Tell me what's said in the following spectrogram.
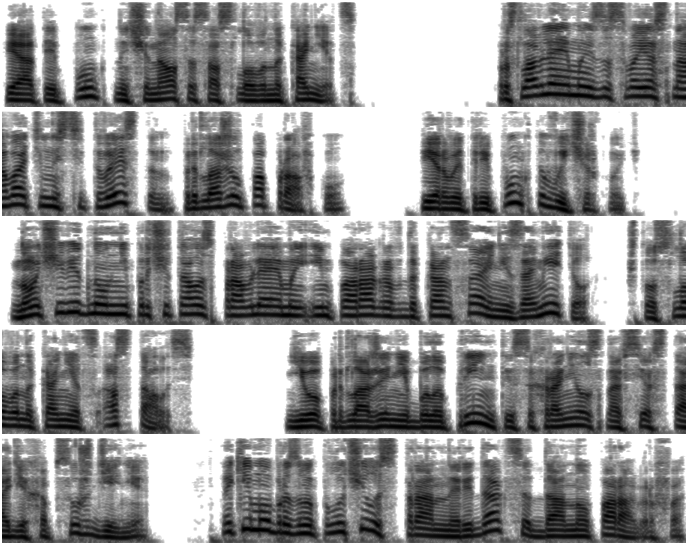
Пятый пункт начинался со слова «наконец». Прославляемый за своей основательности Твестен предложил поправку. Первые три пункта вычеркнуть. Но, очевидно, он не прочитал исправляемый им параграф до конца и не заметил, что слово «наконец» осталось. Его предложение было принято и сохранилось на всех стадиях обсуждения. Таким образом и получилась странная редакция данного параграфа,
